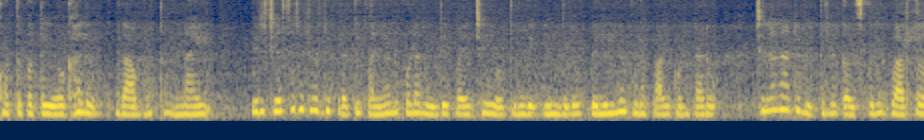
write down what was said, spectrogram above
కొత్త కొత్త యోగాలు రాబోతూ ఉన్నాయి మీరు చేసేటటువంటి ప్రతి పనులను కూడా మీదే పై అవుతుంది. ఇందులో పెళ్ళిల్లో కూడా పాల్గొంటారు. చిన్ననాటి మిత్రులను కలుసుకుని వారితో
